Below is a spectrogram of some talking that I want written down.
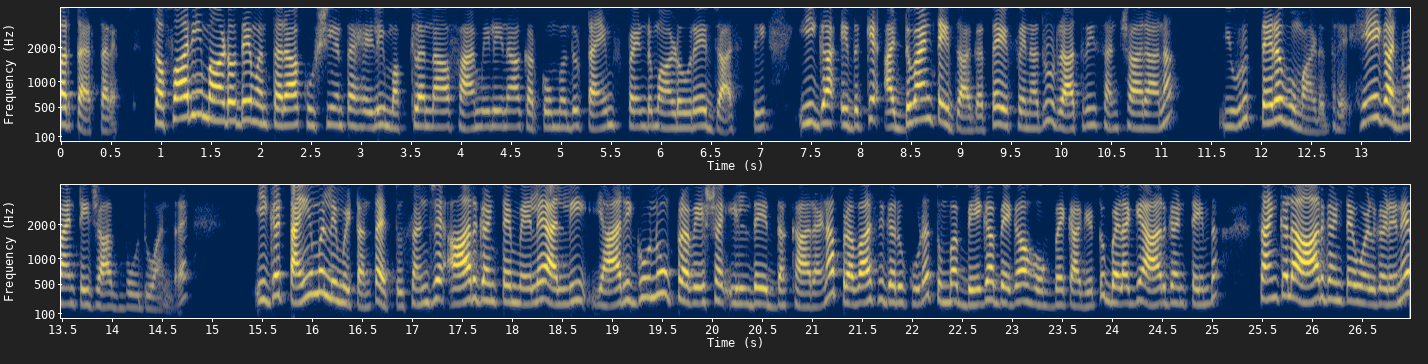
ಬರ್ತಾ ಇರ್ತಾರೆ. ಸಫಾರಿ ಮಾಡೋದೇ ಒಂಥರ ಖುಷಿ ಅಂತ ಹೇಳಿ ಮಕ್ಕಳನ್ನ, ಫ್ಯಾಮಿಲಿನ ಕರ್ಕೊಂಬಂದು ಟೈಮ್ ಸ್ಪೆಂಡ್ ಮಾಡೋರೇ ಜಾಸ್ತಿ. ಈಗ ಇದಕ್ಕೆ ಅಡ್ವಾಂಟೇಜ್ ಆಗತ್ತೆ. ಇಫ್ ಏನಾದರೂ ರಾತ್ರಿ ಸಂಚಾರನ ಇವರು ತೆರವು ಮಾಡಿದ್ರೆ ಹೇಗೆ ಅಡ್ವಾಂಟೇಜ್ ಆಗ್ಬೋದು ಅಂದರೆ ಈಗ ಟೈಮ್ ಲಿಮಿಟ್ ಅಂತ ಇತ್ತು. ಸಂಜೆ ಆರು ಗಂಟೆ ಮೇಲೆ ಅಲ್ಲಿ ಯಾರಿಗೂ ಪ್ರವೇಶ ಇಲ್ಲದೆ ಇದ್ದ ಕಾರಣ ಪ್ರವಾಸಿಗರು ಕೂಡ ತುಂಬ ಬೇಗ ಬೇಗ ಹೋಗಬೇಕಾಗಿತ್ತು. ಬೆಳಗ್ಗೆ ಆರು ಗಂಟೆಯಿಂದ ಸಾಯಂಕಾಲ ಆರು ಗಂಟೆ ಒಳಗಡೆನೆ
